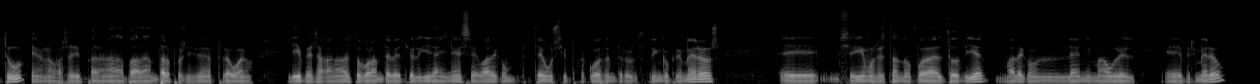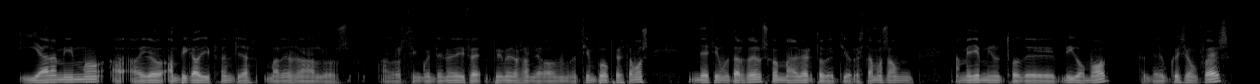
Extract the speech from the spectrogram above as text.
Tour. Que no va a servir para nada para adelantar posiciones, pero bueno, Liepes ha ganado esto por ante Betiol y Inés, ¿vale? Con Teuns y Pacuot entre los cinco primeros. Eh, seguimos estando fuera del top 10, ¿vale? Con Lenny Maurel eh, primero. Y ahora mismo ha, ido, han picado diferencias, ¿vale? O sea, a los, a los 59 primeros han llegado al mismo tiempo, pero estamos décimo terceros con Alberto Betiol. Estamos a, un, a medio minuto de Vigo More, el de Education First,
